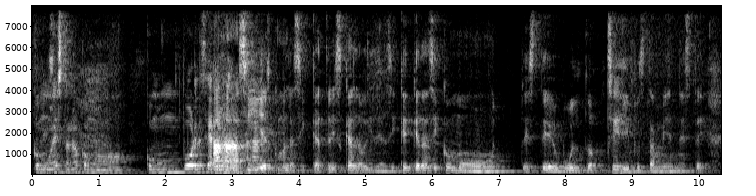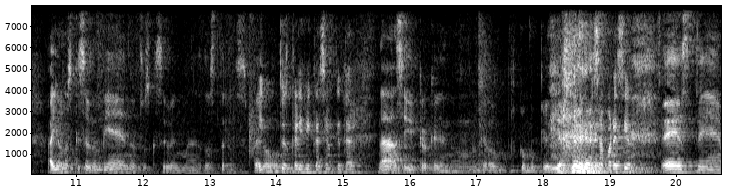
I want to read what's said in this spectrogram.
Como esto, ¿no? Como, como un borde hacia arriba. Ajá, sí, es como la cicatriz caloide, así que queda así como este bulto. Sí. Y pues también este hay unos que se ven bien, otros que se ven más, dos, tres, pero... ¿Y tu escarificación qué tal? Ah, sí, creo que no, no quedó como quería. ¿Desapareció? Este,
